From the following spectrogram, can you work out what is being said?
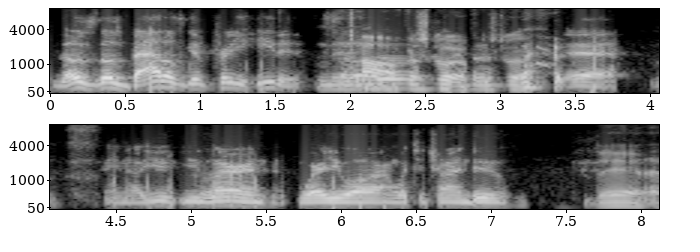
those those battles get pretty heated. So, oh, for sure, for sure. Yeah, you know, you you learn where you are and what you're trying to do. Yeah,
